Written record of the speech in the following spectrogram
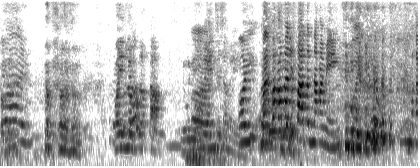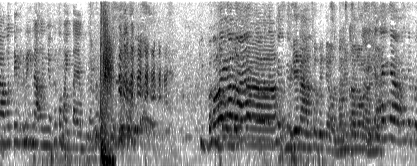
Okay May love na ta. Sa may. Oy, Ba- baka malipatag na kami. Makamot rinaan nyo, kato may tayab kayo. Oy, ama! Sige na, subit kayo. Mga talong Sige, suso. anya, anya pa,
